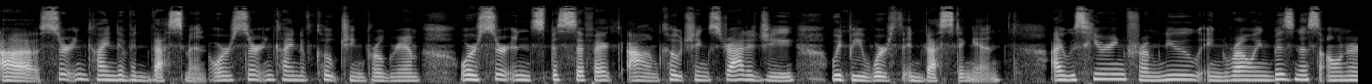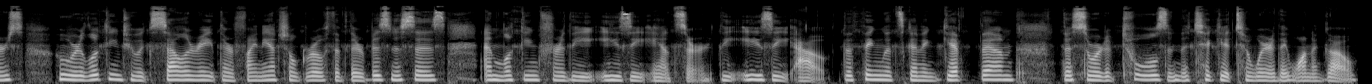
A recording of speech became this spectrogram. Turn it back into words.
a certain kind of investment or a certain kind of coaching program or a certain specific um, coaching strategy would be worth investing in. I was hearing from new and growing business owners who were looking to accelerate their financial growth of their businesses and looking for the easy answer, the easy out, the thing that's going to give them the sort of tools and the ticket to where they want to go.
